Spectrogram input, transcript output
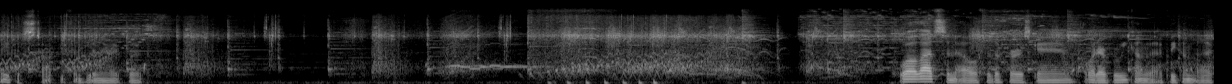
I need to stop you from healing right quick. Well, that's an L for the first game. Whatever, we come back, we come back.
